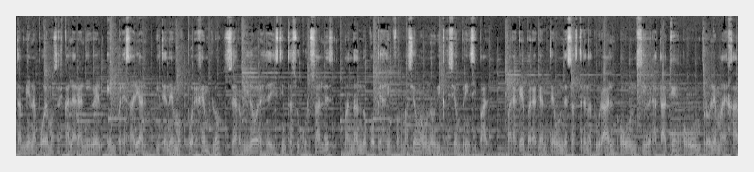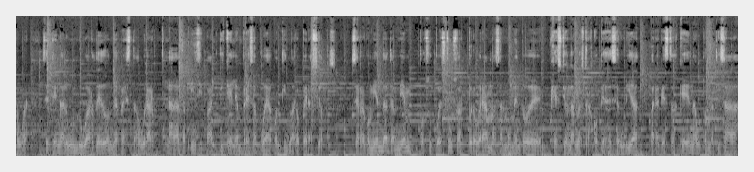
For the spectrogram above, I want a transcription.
también la podemos escalar a nivel empresarial y tenemos por ejemplo servidores de distintas sucursales mandando copias de información a una ubicación principal. ¿Para qué? Para que ante un desastre natural o un ciberataque o un problema de hardware se tenga algún lugar de donde restaurar la data principal y que la empresa pueda continuar operaciones. Se recomienda también, por supuesto, usar programas al momento de gestionar nuestras copias de seguridad para que éstas queden automatizadas,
